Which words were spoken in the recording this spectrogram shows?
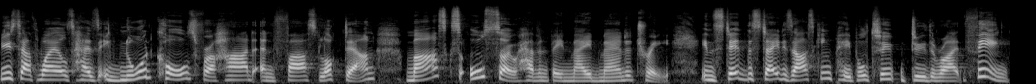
New South Wales has ignored calls for a hard and fast lockdown. Masks also haven't been made mandatory. Instead, the state is asking people to do the right thing.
